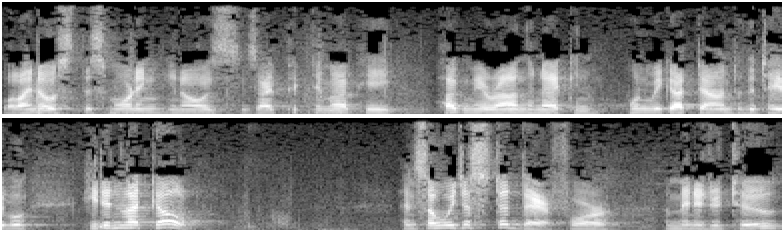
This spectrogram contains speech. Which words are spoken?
well, I know this morning, you know, as, as I picked him up, he hugged me around the neck, and when we got down to the table, he didn't let go. And so we just stood there for a minute or two,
